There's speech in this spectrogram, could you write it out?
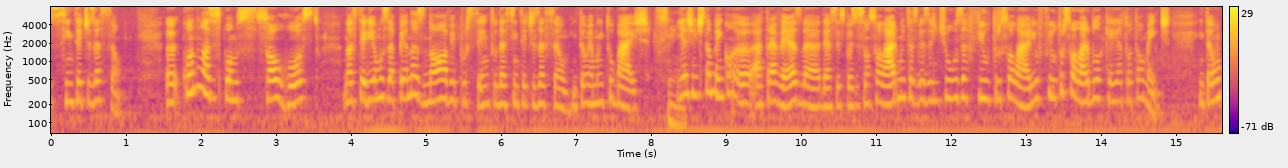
sintetização. Uh, quando nós expomos só o rosto, nós teríamos apenas 9% da sintetização, então é muito baixa. Sim. E a gente também, através da, dessa exposição solar, muitas vezes a gente usa filtro solar e o filtro solar bloqueia totalmente. Então,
